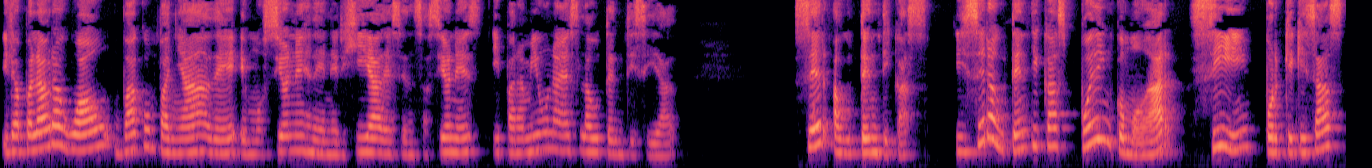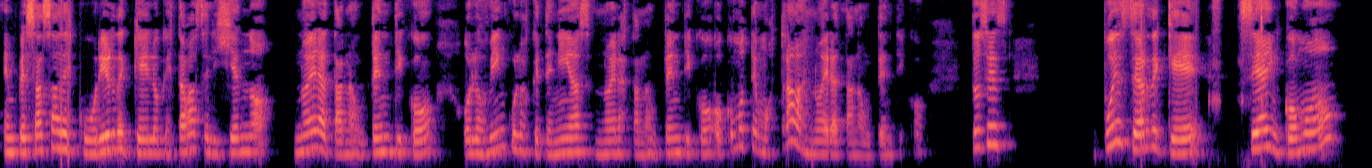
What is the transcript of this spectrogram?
Y la palabra wow va acompañada de emociones, de energía, de sensaciones. Y para mí una es la autenticidad. Ser auténticas. Y ser auténticas puede incomodar, sí, porque quizás empezás a descubrir de que lo que estabas eligiendo no era tan auténtico o los vínculos que tenías no eras tan auténtico, o cómo te mostrabas no era tan auténtico. Entonces, puede ser de que sea incómodo,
